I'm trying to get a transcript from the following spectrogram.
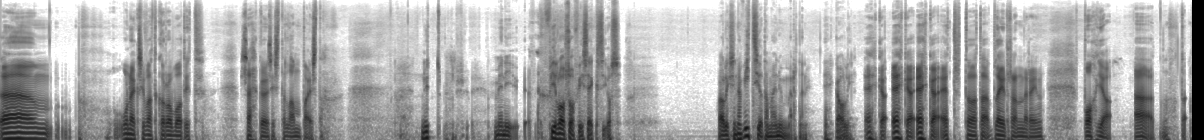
Öm, uneksivatko robotit sähköisistä lampaista? Nyt meni filosofiseksi, jos... Vai oliko siinä vitsi, jota mä en ymmärtänyt? Ehkä oli. Ehkä, ehkä, ehkä että tuota Blade Runnerin pohja, ää, ta,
